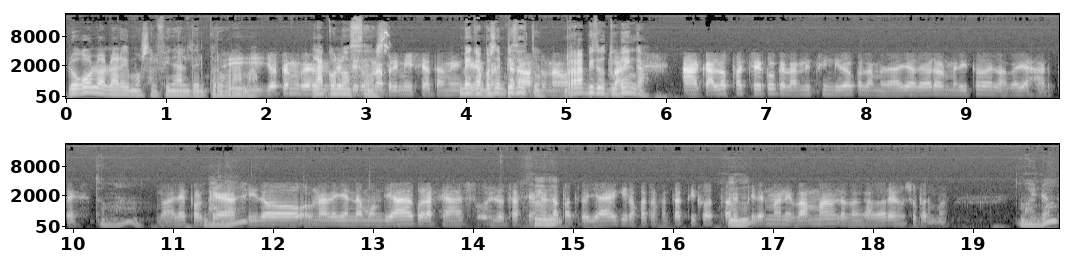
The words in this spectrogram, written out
luego lo hablaremos al final del programa. y yo tengo que la conoces. una primicia también. Venga, pues empieza tú. Rápido tú, venga. A Carlos Pacheco, que le han distinguido con la medalla de oro al mérito de las bellas artes. Toma. ¿Vale? Porque ha sido una leyenda mundial gracias a sus ilustraciones, La Patrulla X, Los Cuatro Fantásticos, Thor, Spiderman y Batman, Los Vengadores o Superman. Bueno,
